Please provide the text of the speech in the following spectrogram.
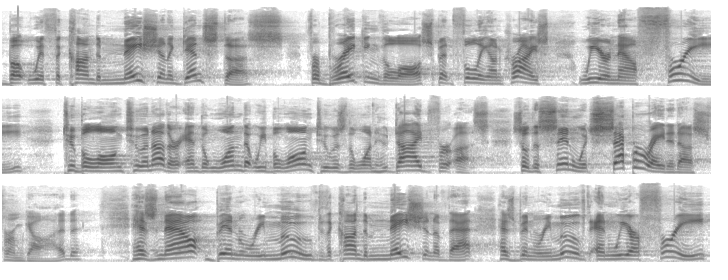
but with the condemnation against us for breaking the law spent fully on Christ, we are now free to belong to another. And the one that we belong to is the one who died for us. So the sin which separated us from God has now been removed. The condemnation of that has been removed, and we are free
